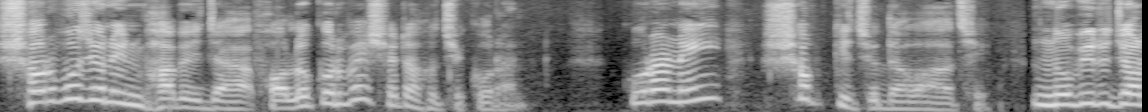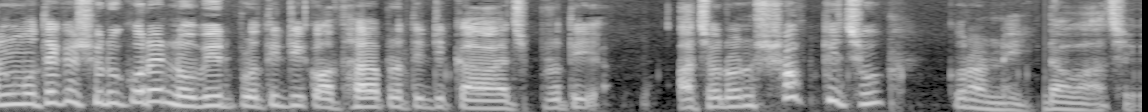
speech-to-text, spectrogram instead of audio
সর্বজনীনভাবে যা ফলো করবে সেটা হচ্ছে কোরআন। কোরআনেই সব কিছু দেওয়া আছে। নবীর জন্ম থেকে শুরু করে নবীর প্রতিটি কথা, প্রতিটি কাজ, প্রতি আচরণ সব কিছু কোরআনেই দেওয়া আছে।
